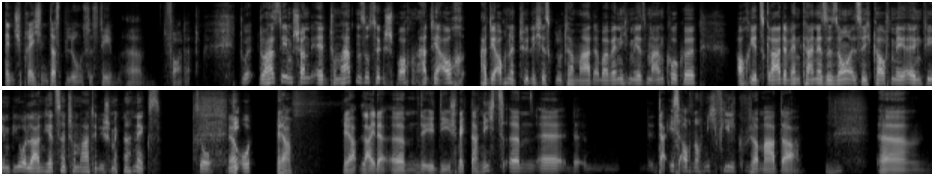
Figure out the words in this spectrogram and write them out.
entsprechend das Belohnungssystem äh, fordert. Du, du hast eben schon äh, Tomatensauce gesprochen, hat ja auch hat ja auch natürliches Glutamat, aber wenn ich mir jetzt mal angucke, auch jetzt gerade wenn keine Saison ist, ich kaufe mir irgendwie im Bioladen jetzt eine Tomate, die schmeckt nach nichts. So, ja, die, ja, ja, leider. Ähm, die, die schmeckt nach nichts. Ähm, äh, da ist auch noch nicht viel Glutamat da. Mhm. Ähm,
